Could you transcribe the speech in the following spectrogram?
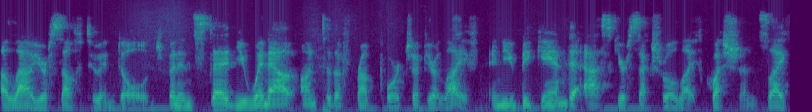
allow yourself to indulge, but instead you went out onto the front porch of your life and you began to ask your sexual life questions like,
